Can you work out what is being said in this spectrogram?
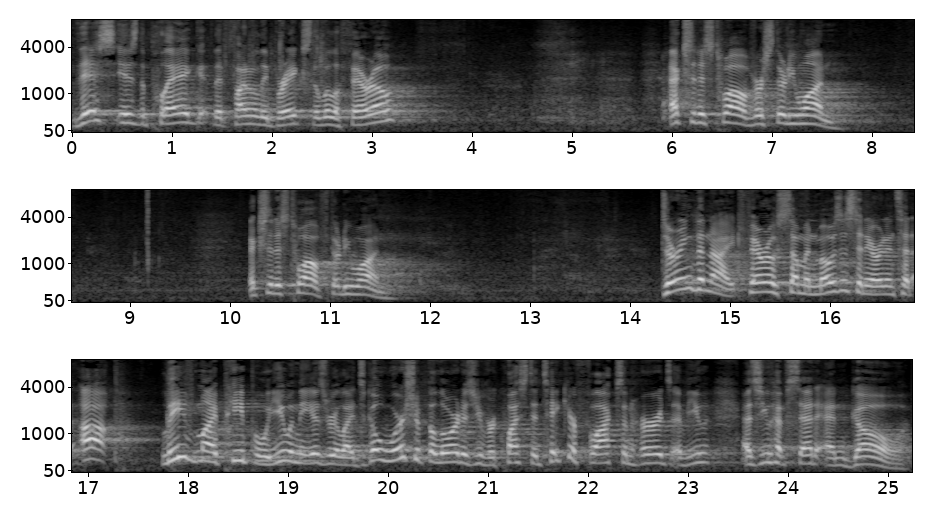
This is the plague that finally breaks the will of Pharaoh. Exodus 12, verse 31. Exodus 12, 31. During the night, Pharaoh summoned Moses and Aaron and said, Up, leave my people, you and the Israelites. Go worship the Lord as you've requested. Take your flocks and herds of you, as you have said, and go.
